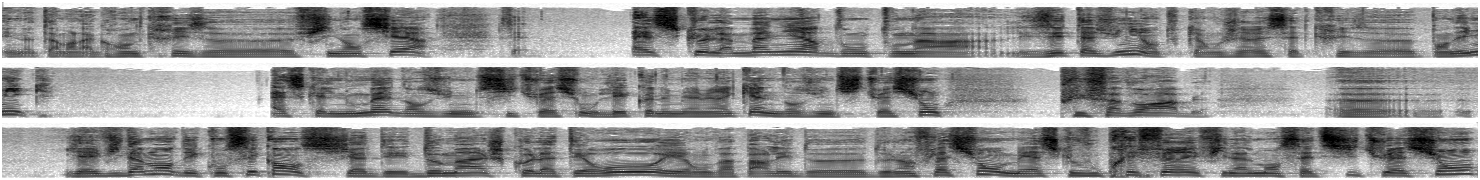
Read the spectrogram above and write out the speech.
et notamment la grande crise euh, financière, est-ce que la manière dont on a, les États-Unis en tout cas, ont géré cette crise euh, pandémique, est-ce qu'elle nous met dans une situation, l'économie américaine, dans une situation plus favorable euh, il y a évidemment des conséquences, il y a des dommages collatéraux et on va parler de, l'inflation. Mais est-ce que vous préférez finalement cette situation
